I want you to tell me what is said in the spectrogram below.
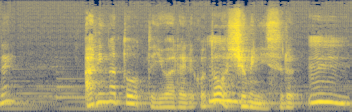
ねありがとうって言われることを趣味にする。うん。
